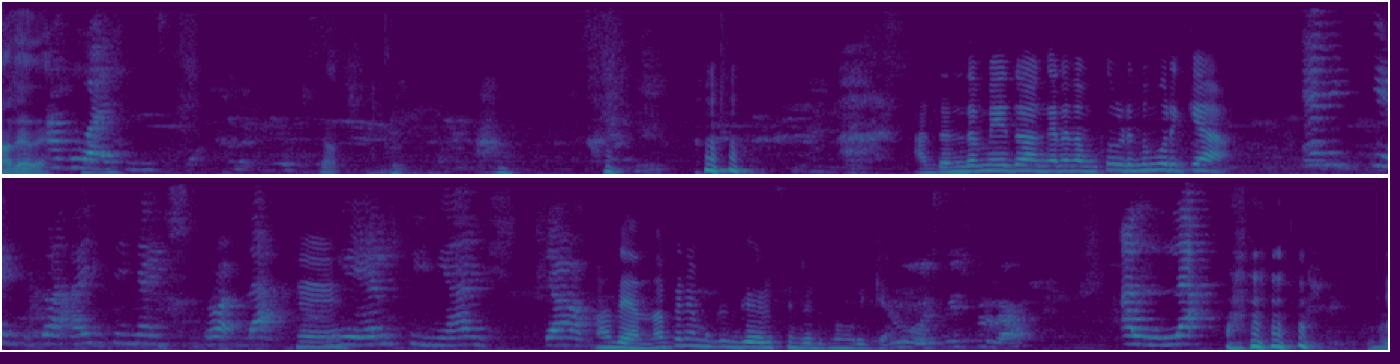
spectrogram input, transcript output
അതെ അതെ. അതെന്താ മേതു? അങ്ങനെ നമുക്ക് ഇവിടുന്ന് മുറിക്കാം. ഏ? ഗേൾസിനെ ഇഷ്ടം? അതെ എന്നാ പിന്നെ നമുക്ക് ഗേൾസിന്റെ അടുത്ത് മുറിക്കാം അല്ല നമ്മൾ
